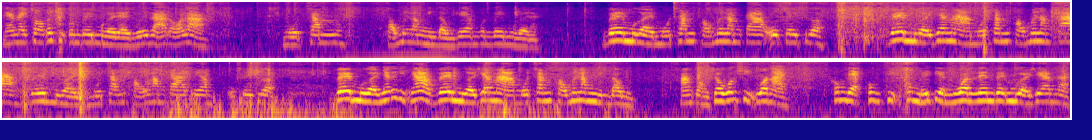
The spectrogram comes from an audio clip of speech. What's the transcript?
Ngày nay cho các chị con V10 này với giá đó là 165.000 đồng cho em con V10 này. V10 165k ok chưa? V10 cho em à 165k V10 165k cho em, ok chưa? V10 nhá các chị nhá V10 cho em là 165.000 đồng. Hàng Quảng Châu các chị luôn này. Không đẹp, không chị không lấy tiền luôn, lên V10 cho em này.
